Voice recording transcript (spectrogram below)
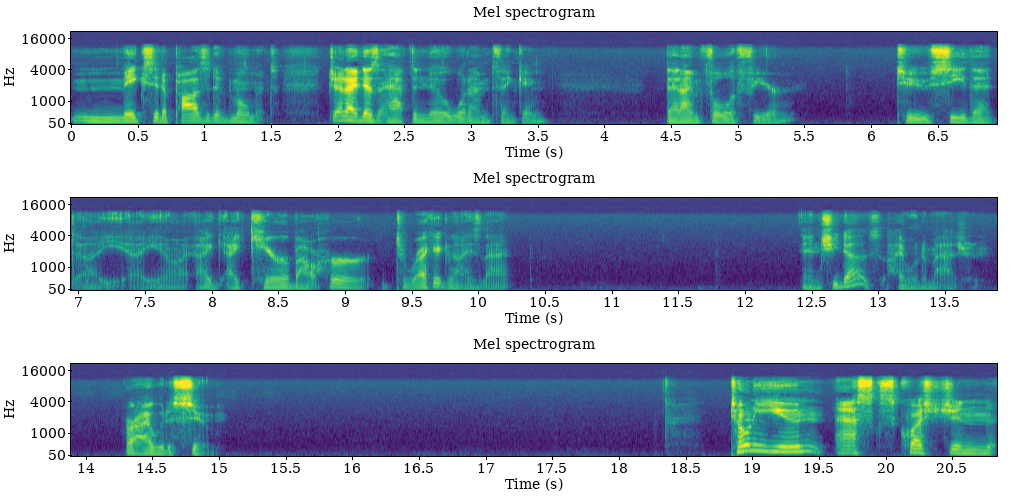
makes it a positive moment. Jedi doesn't have to know what I'm thinking, that I'm full of fear, to see that uh, you know I, I care about her, to recognize that. And she does, I would imagine. Or I would assume. Tony Yoon asks question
